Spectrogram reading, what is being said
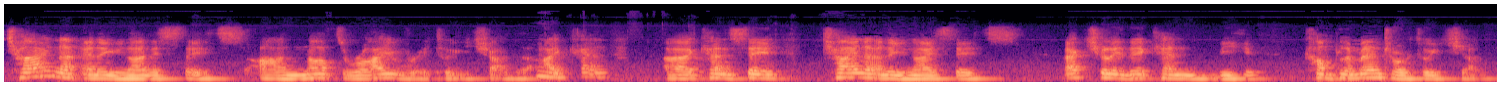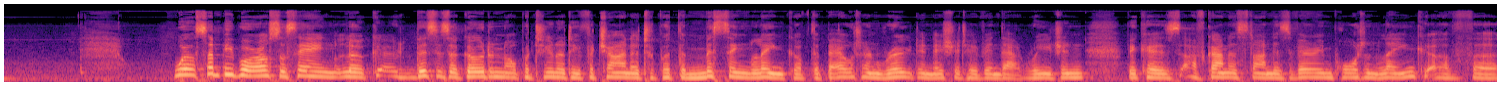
China and the United States are not rivalry to each other. Mm-hmm. I can I can say China and the United States actually they can be complementary to each other. Well, some people are also saying, look, this is a golden opportunity for China to put the missing link of the Belt and Road Initiative in that region because Afghanistan is a very important link of, uh,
